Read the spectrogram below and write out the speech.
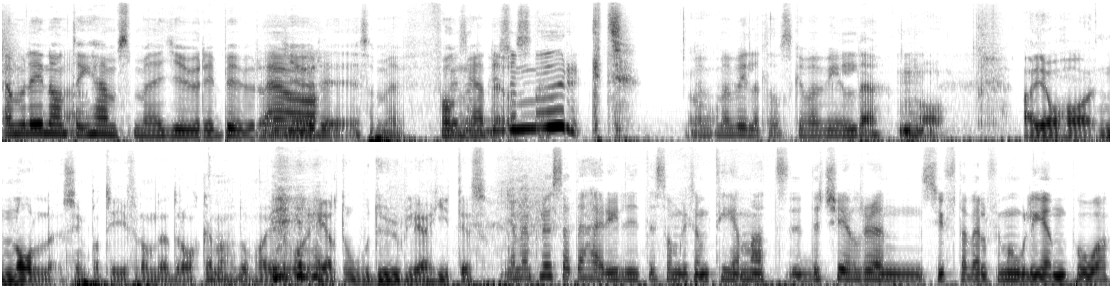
Ja men det är någonting hemskt med djur i bur och Ja. djur som är Det fångade. är så och så. mörkt. Man, man vill att de ska vara vilda. Mm. Ja. ja, jag har noll sympati för de där drakarna. De har ju varit helt odugliga hittills. Ja men plus att det här är lite som liksom temat The Children syftar väl förmodligen på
